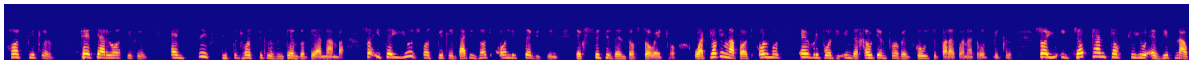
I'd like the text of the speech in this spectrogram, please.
hospitals, tertiary hospitals, and six district hospitals in terms of their number. So it's a huge hospital that is not only servicing the citizens of Soweto. We're talking about almost everybody in the Gauteng province goes to Baragwanath Hospital. So you, just can't talk to you as if now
